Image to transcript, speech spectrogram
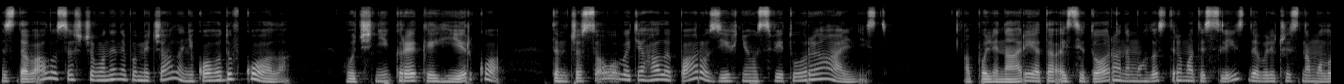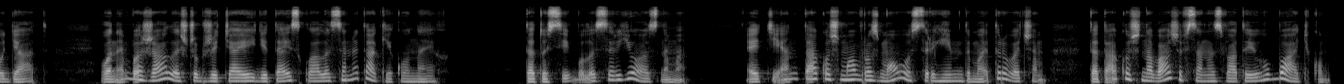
Здавалося, що вони не помічали нікого довкола. Гучні крики гірко тимчасово витягали пару з їхнього світу у реальність. Аполінарія та Есідора не могли стримати сліз, дивлячись на молодят. Вони бажали, щоб життя їх дітей склалося не так, як у них. Татусі були серйозними. Етьєн також мав розмову з Сергієм Дмитровичем та також наважився назвати його батьком.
